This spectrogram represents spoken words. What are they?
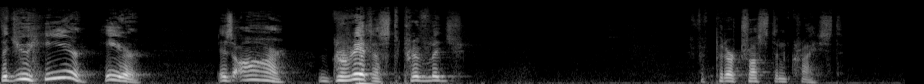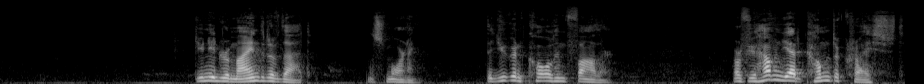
that you hear here is our greatest privilege. If we've put our trust in Christ. Do you need reminded of that this morning? That you can call him Father? Or if you haven't yet come to Christ,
